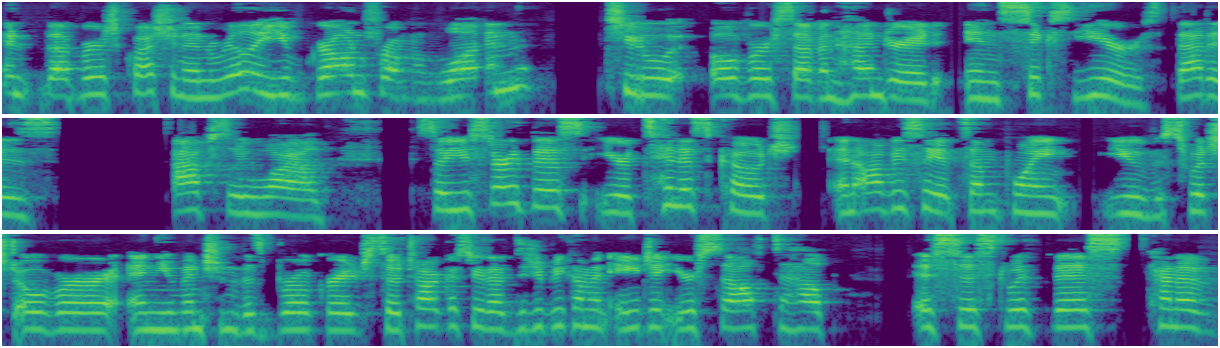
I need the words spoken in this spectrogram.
and that first question. And really, you've grown from one to over 700 in six years. That is absolutely wild. So you start this, you're a tennis coach, and obviously at some point you've switched over and you mentioned this brokerage. So talk us through that. Did you become an agent yourself to help assist with this? Kind of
